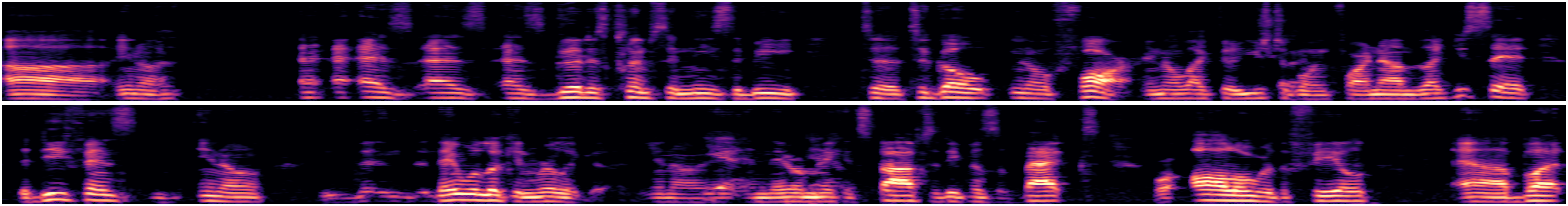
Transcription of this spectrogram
uh, you know, as as as good as Clemson needs to be to to go, you know, far. You know, like they're used sure. to going far now. Like you said, the defense, you know, th- they were looking really good. You know, yeah. and they were yeah. making stops. The defensive backs were all over the field. Uh, but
